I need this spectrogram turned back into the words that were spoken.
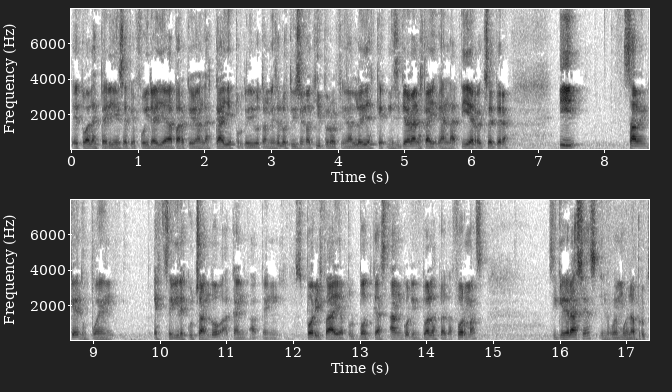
de toda la experiencia que fue ir allá para que vean las calles, porque digo, también se lo estoy diciendo aquí, pero al final la idea es que ni siquiera vean las calles, vean la tierra, etcétera. Y saben que nos pueden eh, seguir escuchando acá en, Spotify, Apple Podcast, Anchor y en todas las plataformas. Así que gracias y nos vemos en la próxima.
